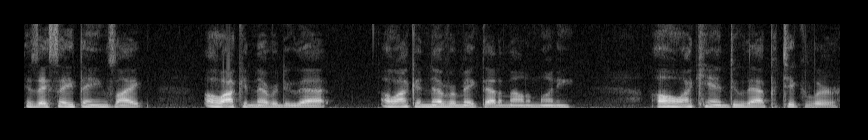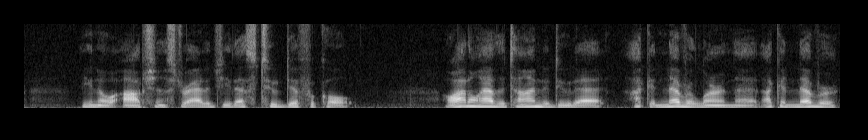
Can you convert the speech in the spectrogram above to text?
is they say things like, oh, I could never do that. Oh, I could never make that amount of money. Oh, I can't do that particular, you know, option strategy. That's too difficult. Oh, I don't have the time to do that. I could never learn that. I could never,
